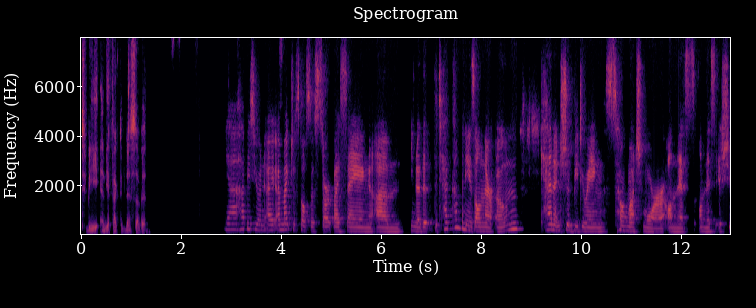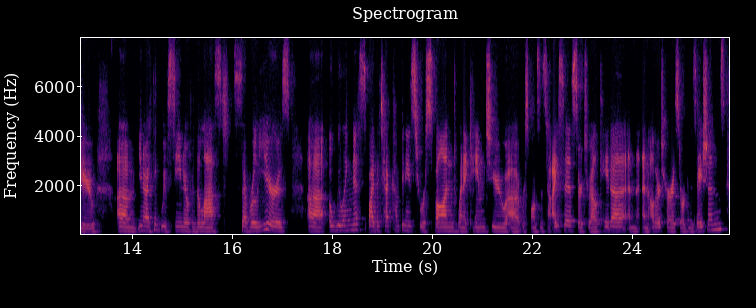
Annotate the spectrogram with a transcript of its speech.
to be and the effectiveness of it. Yeah, happy to. And I, I might just also start by saying, um, you know, that the tech companies on their own can and should be doing so much more on this on this issue. Um, you know, I think we've seen over the last several years uh, a willingness by the tech companies to respond when it came to uh, responses to ISIS or to Al Qaeda and, and other terrorist organizations.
